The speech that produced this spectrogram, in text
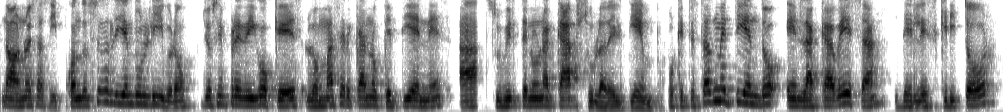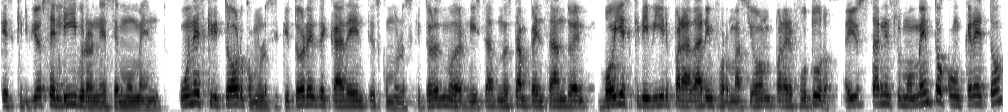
No, no es así. Cuando estás leyendo un libro, yo siempre digo que es lo más cercano que tienes a subirte en una cápsula del tiempo, porque te estás metiendo en la cabeza del escritor que escribió ese libro en ese momento. Un escritor, como los escritores decadentes, como los escritores modernistas, no están pensando en voy a escribir para dar información para el futuro. Ellos están en su momento concreto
